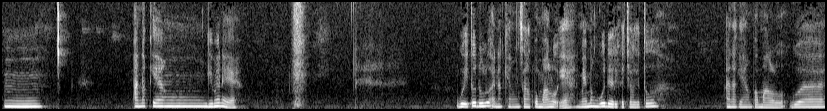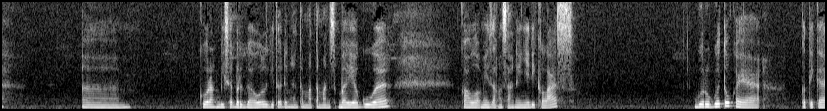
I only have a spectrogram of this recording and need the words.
hmm, anak yang gimana ya? Gue itu dulu anak yang sangat pemalu ya. Memang gue dari kecil itu anak yang pemalu. Gue um, kurang bisa bergaul gitu dengan teman-teman sebaya gue. Kalau misalkan seandainya di kelas guru gue tuh kayak ketika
